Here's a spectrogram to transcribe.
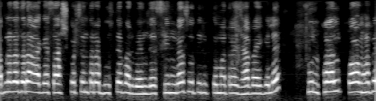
আপনারা যারা আগে চাষ করছেন, তারা বুঝতে পারবেন যে সিম গাছ অতিরিক্ত মাত্রায় ঝাঁপাই গেলে ফুল ফল কম হবে।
